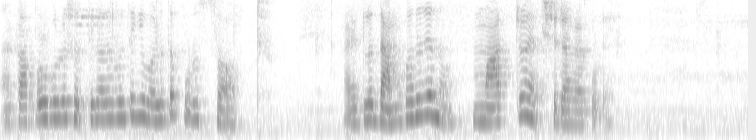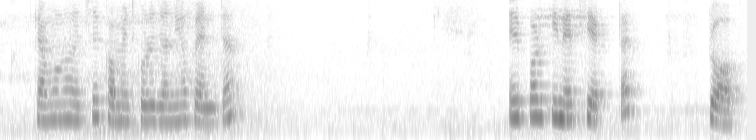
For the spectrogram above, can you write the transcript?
আর কাপড়গুলো সত্যি কথা বলতে কি বলো তো পুরো সফট আর এগুলোর দাম কত জানো? মাত্র একশো টাকা করে। কেমন হয়েছে কমেন্ট করে জানিও প্যান্টটা এরপর কিনেছি একটা টপ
